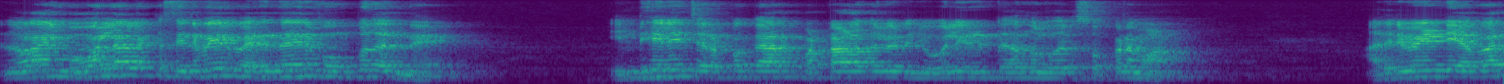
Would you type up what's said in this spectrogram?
എന്ന് പറഞ്ഞാൽ മോഹൻലാലൊക്കെ സിനിമയിൽ വരുന്നതിന് മുമ്പ് തന്നെ ഇന്ത്യയിലെ ചെറുപ്പക്കാർക്ക് പട്ടാളത്തിൽ ഒരു ജോലി കിട്ടുക എന്നുള്ളതൊരു സ്വപ്നമാണ്. അതിനുവേണ്ടി അവർ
